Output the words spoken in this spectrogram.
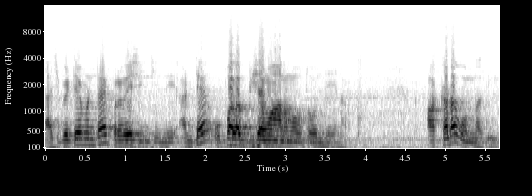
దాచిపెట్టామంటే ప్రవేశించింది. అంటే ఉపలభ్యమానమవుతోంది అని అర్థం. అక్కడ ఉన్నది.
